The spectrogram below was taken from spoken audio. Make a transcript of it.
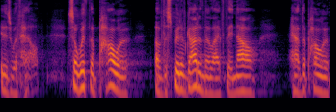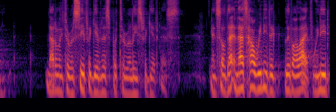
it is withheld. So, with the power of the Spirit of God in their life, they now have the power not only to receive forgiveness, but to release forgiveness. And so that, and that's how we need to live our life. We need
